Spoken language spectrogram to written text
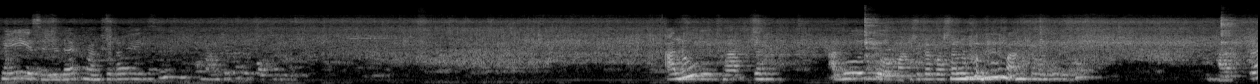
হয়ে গেছে যে দেখ মাংসটা হয়ে গেছে। মাংসটা তো আলু? ভাতটা আলু ওই তো মাংসটা কষানো হবে মাংস ভাতটা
